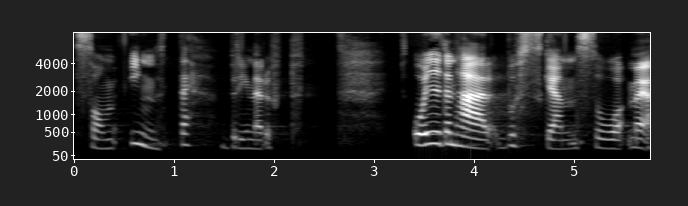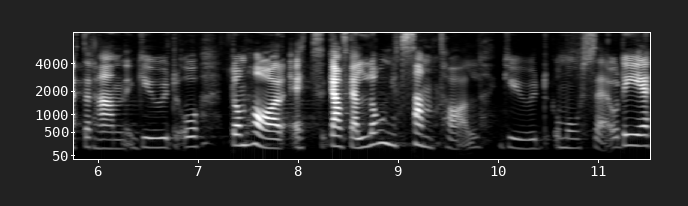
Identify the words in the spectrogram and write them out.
som inte brinner upp. Och i den här busken så möter han Gud och de har ett ganska långt samtal, Gud och Mose. Och det är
